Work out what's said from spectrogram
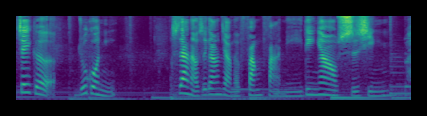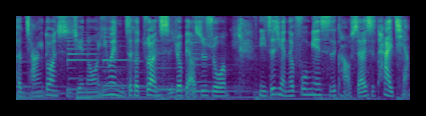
这个如果你。是啊老师刚刚讲的方法，你一定要实行很长一段时间哦，因为你这个钻石就表示说，你之前的负面思考实在是太强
